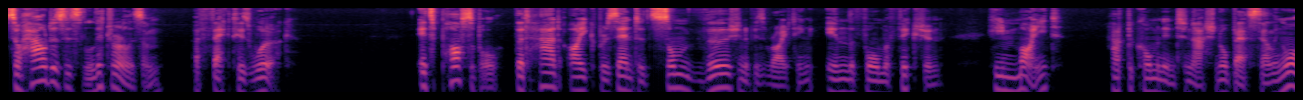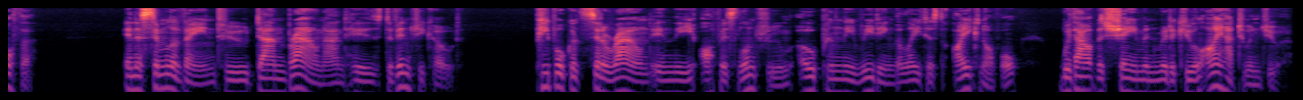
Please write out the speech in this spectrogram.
So how does this literalism affect his work? It's possible that had Icke presented some version of his writing in the form of fiction, he might have become an international best-selling author, in a similar vein to Dan Brown and his Da Vinci Code. People could sit around in the office lunchroom openly reading the latest Icke novel without the shame and ridicule I had to endure.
